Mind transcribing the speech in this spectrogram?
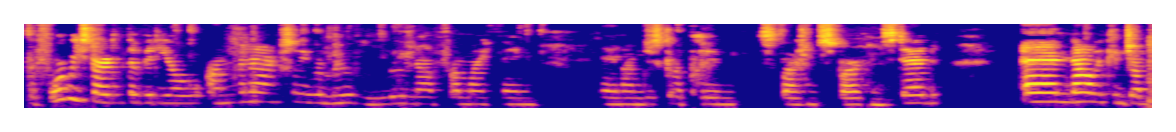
before we start the video I'm going to actually remove Luna from my thing and I'm just going to put in Splash and Spark instead and now we can jump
